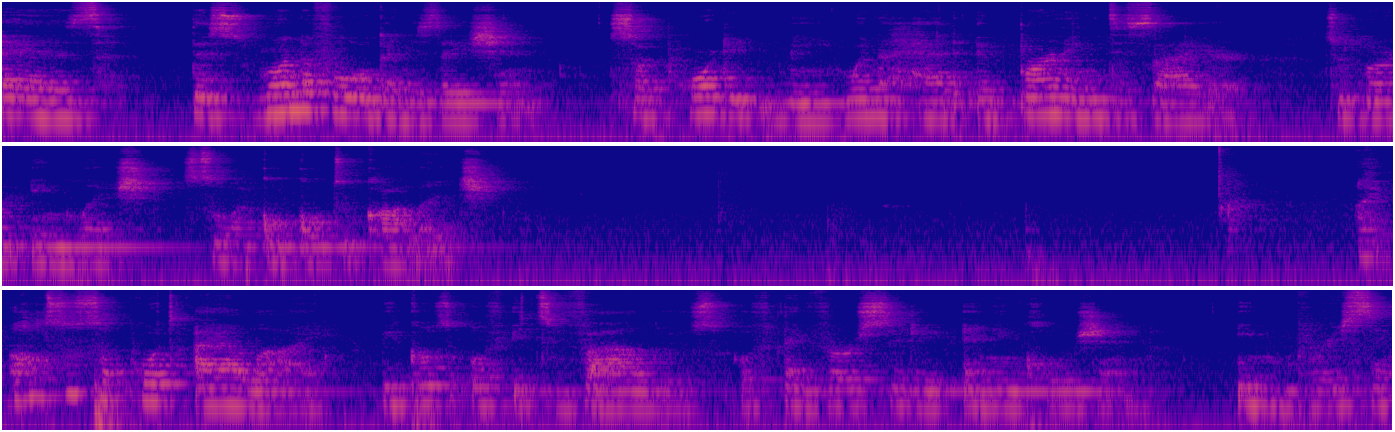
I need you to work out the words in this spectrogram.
as this wonderful organization supported me when I had a burning desire to learn English so I could go to college. I also support ILI because of its values of diversity and inclusion, embracing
